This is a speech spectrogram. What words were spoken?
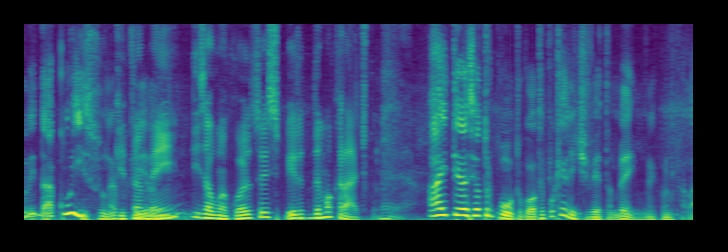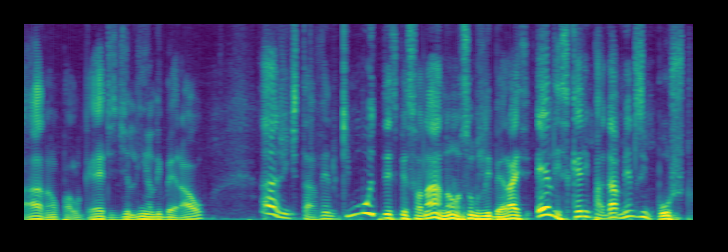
lidar com isso, né? Que Porque também ele... diz alguma coisa do seu espírito democrático, né? Aí tem esse outro ponto, Walter, porque a gente vê também, né, quando fala, ah, não, Paulo Guedes de linha liberal, a gente está vendo que muito desse pessoal, ah, não, nós somos liberais, eles querem pagar menos imposto.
